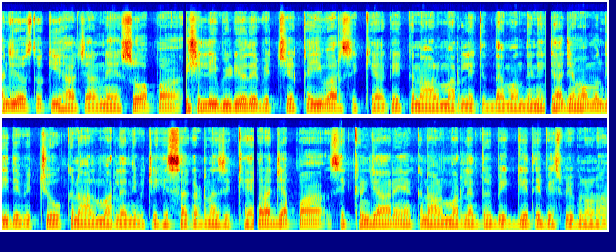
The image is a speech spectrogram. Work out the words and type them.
ਹਾਂਜੀ ਦੋਸਤੋ, ਕੀ ਹਾਲ ਚਾਲ ਨੇ? ਸੋ ਆਪਾਂ ਪਿਛਲੀ ਵੀਡੀਓ ਦੇ ਵਿੱਚ ਕਈ ਵਾਰ ਸਿੱਖਿਆ ਕਿ ਕਨਾਲ ਮਰਲੇ ਕਿੱਦਾਂ ਬਣਦੇ ਨੇ ਜਾਂ ਜਮਾਬੰਦੀ ਦੇ ਵਿੱਚੋਂ ਕਨਾਲ ਮਰਲਿਆਂ ਦੇ ਵਿੱਚ ਹਿੱਸਾ ਕੱਢਣਾ ਸਿੱਖਿਆ ਪਰ ਅੱਜ ਆਪਾਂ ਸਿੱਖਣ ਜਾ ਰਹੇ ਹਾਂ ਕਨਾਲ ਮਰਲਿਆਂ ਤੋਂ ਬਿੱਗੇ ਤੇ ਬਿਸਵੇ ਬਣਾਉਣਾ।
